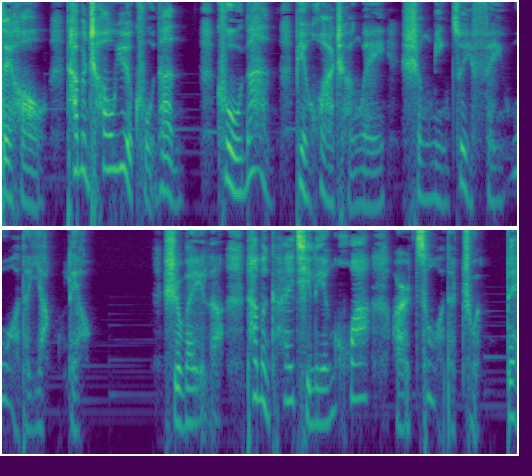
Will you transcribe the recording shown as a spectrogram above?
最后他们超越苦难。苦难便化成为生命最肥沃的养料，是为了他们开启莲花而做的准备。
